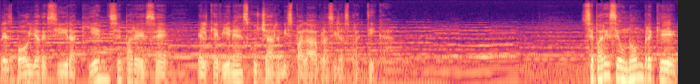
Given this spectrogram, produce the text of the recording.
Les voy a decir a quién se parece el que viene a escuchar mis palabras y las practica. Se parece a un hombre que,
